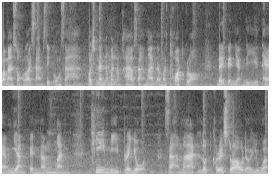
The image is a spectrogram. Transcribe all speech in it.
ประมาณ 230 องศา เพราะฉะนั้นน้ำมันรำข้าวสามารถนำมาทอดกรอบได้เป็นอย่างดี แถมยังเป็นน้ำมันที่มีประโยชน์ สามารถลดคอเลสเตอรอลโดยรวม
